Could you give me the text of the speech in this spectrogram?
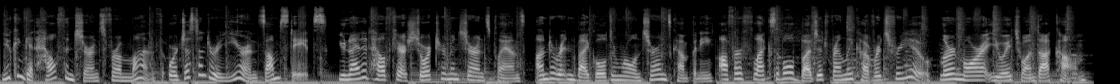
you can get health insurance for a month or just under a year in some states. United Healthcare short term insurance plans, underwritten by Golden Rule Insurance Company, offer flexible, budget friendly coverage for you. Learn more at uh1.com.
